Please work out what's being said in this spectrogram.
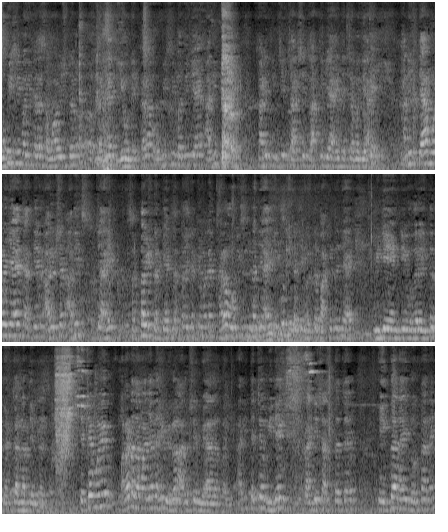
ओबीसी मध्ये त्याला समाविष्ट करण्यात येऊ नये. कारण ओबीसी मध्ये जे आहे आधीच साडेतीनशे चारशे जाती जे आहे त्याच्यामध्ये आहे. आणि त्यामुळे जे आहे त्याचे आरक्षण आधीच जे आहे सत्तावीस टक्के आहे सत्तावीस टक्केमध्ये म्हणजे खरं ओबीसींना जे आहे एकोणीस टक्के मिळतं बाकीचं जे आहे विजे एन टी वगैरे इतर घटकांना ते मिळतं. त्याच्यामुळे मराठा समाजाला हे वेगळं आरक्षण मिळालं पाहिजे. आणि त्याचं विधेयक राज्यशास्त्राचं एकदा नाही दोनदा नाही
